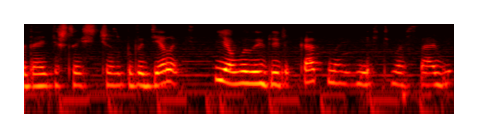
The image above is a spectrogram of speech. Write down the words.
Угадайте, что я сейчас буду делать? Я буду деликатно есть васаби.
